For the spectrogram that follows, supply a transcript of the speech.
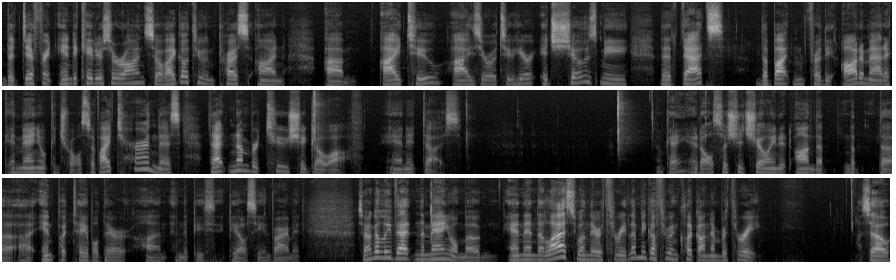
the different indicators are on. So if I go through and press on um, I2, I02 here, it shows me that that's the button for the automatic and manual control. So if I turn this, that number two should go off, and it does. Okay, it also should showing it on the, the, the uh, input table there on in the PC, PLC environment. So I'm going to leave that in the manual mode. And then the last one, there are three. Let me go through and click on number three. So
